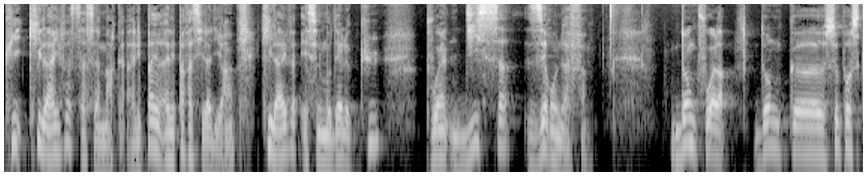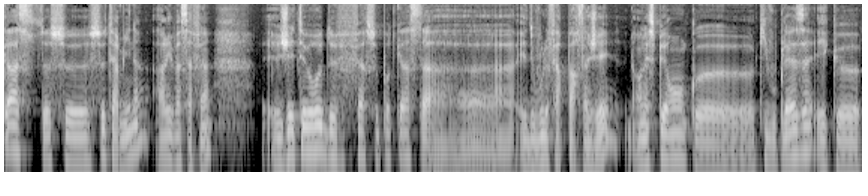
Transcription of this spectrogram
Key, Live, ça c'est la marque, elle est pas, elle est pas facile à dire. Hein. Key Live et c'est le modèle Q.1009. Donc voilà. Donc euh, ce podcast se, se, termine, arrive à sa fin. J'ai été heureux de faire ce podcast euh, et de vous le faire partager, en espérant qu'il vous plaise et que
